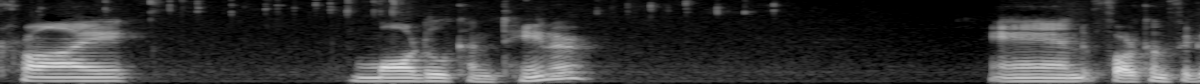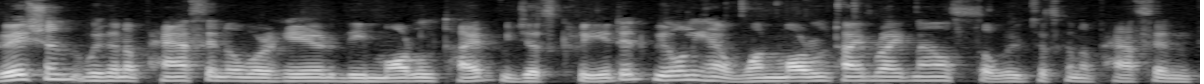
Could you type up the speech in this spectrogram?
try model container and for configuration we're going to pass in over here the model type we just created. We only have one model type right now so we're just going to pass in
